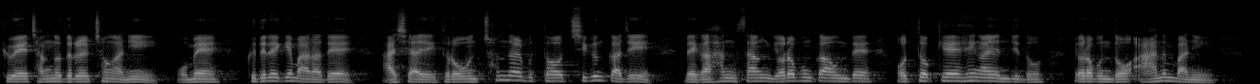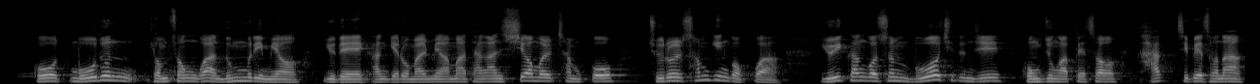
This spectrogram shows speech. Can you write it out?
교회 장로들을 청하니 오매 그들에게 말하되 아시아에 들어온 첫날부터 지금까지 내가 항상 여러분 가운데 어떻게 행하였는지도 여러분도 아는 바니 곧 모든 겸손과 눈물이며 유대의 관계로 말미암아 당한 시험을 참고 주를 섬긴 것과 유익한 것은 무엇이든지 공중 앞에서 각 집에서나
